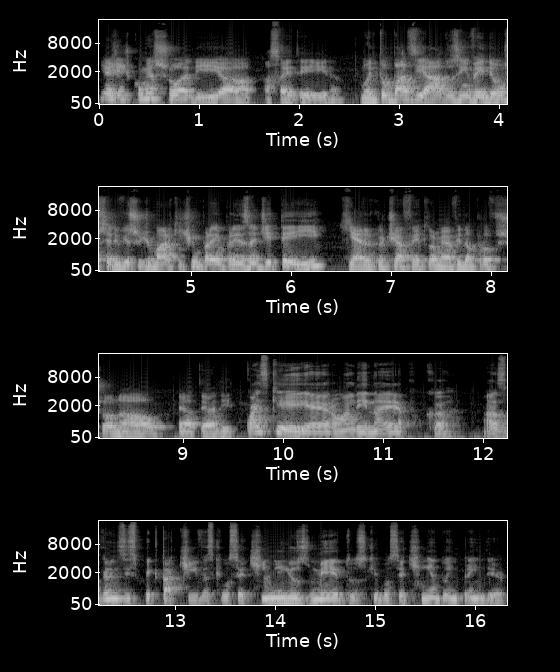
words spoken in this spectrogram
e a gente começou ali a, a Saiteira, muito baseados em vender um serviço de marketing para a empresa de TI, que era o que eu tinha feito na minha vida profissional é, até ali. Quais que eram ali na época as grandes expectativas que você tinha e os medos que você tinha do empreender?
